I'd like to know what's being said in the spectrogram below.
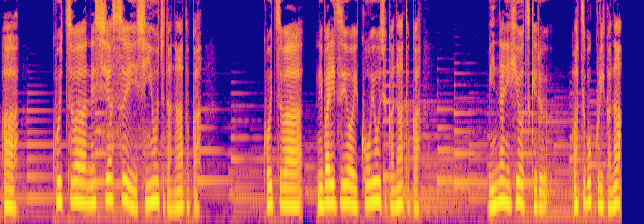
ああこいつは熱しやすい針葉樹だなとかこいつは粘り強い広葉樹かなとか、みんなに火をつける松ぼっくりかな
